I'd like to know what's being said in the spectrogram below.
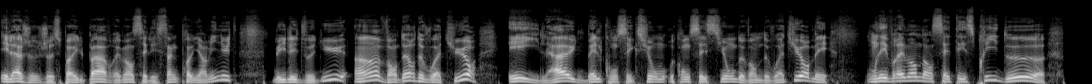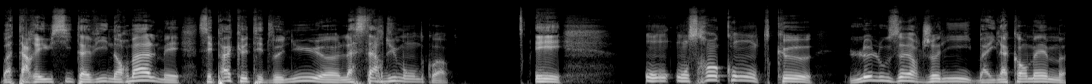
et là je, je spoil pas vraiment, c'est les cinq premières minutes, mais il est devenu un vendeur de voitures et il a une belle concession, concession de vente de voitures, mais on est vraiment dans cet esprit de, euh, bah t'as réussi ta vie normale, mais c'est pas que t'es devenu euh, la star du monde quoi. Et on, se rend compte que le loser Johnny, bah, il a quand même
